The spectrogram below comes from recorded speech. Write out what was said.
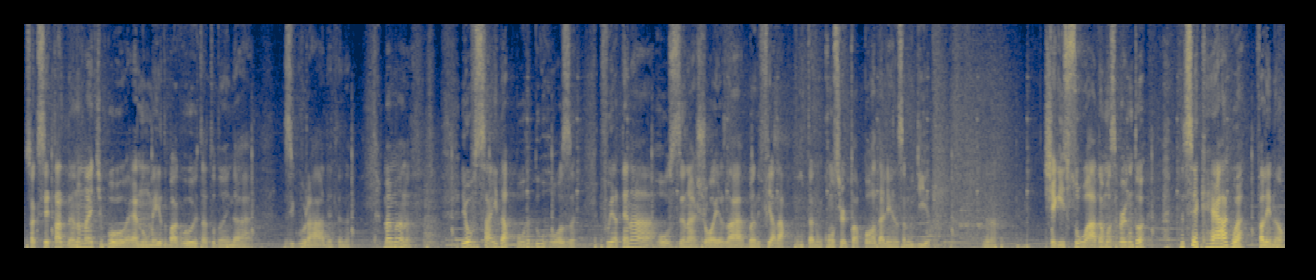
Só que você tá dando, mas tipo, é no meio do bagulho, tá tudo ainda segurado, entendeu? Mas, mano, eu saí da porra do Rosa, fui até na Rosana Joias lá, banda filha da puta, não consertou a porra da aliança no dia. entendeu? Cheguei suado, a moça perguntou: Você quer água? Falei, não.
